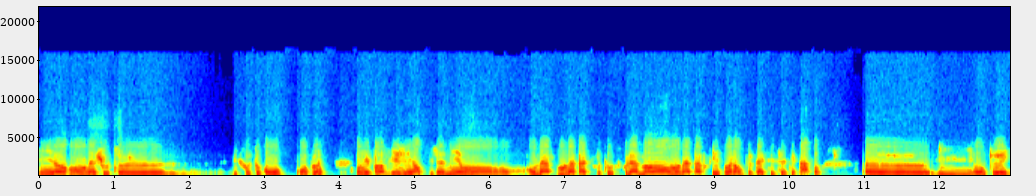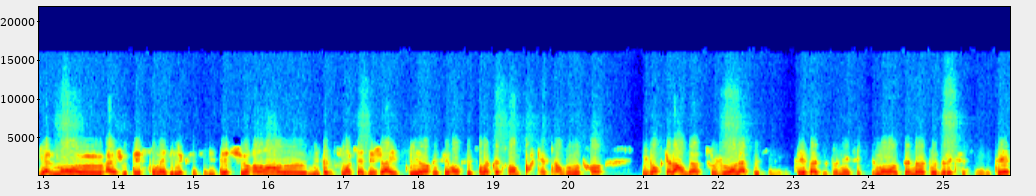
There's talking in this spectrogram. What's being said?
et euh, on ajoute euh, les photos qu'on veut. On n'est pas obligé, hein, si jamais on n'a on n'a pas de photos sous la main, on n'en a pas prise, voilà, on peut passer cette étape. et on peut également ajouter son avis de l'accessibilité sur un, un, établissement qui a déjà été référencé sur la plateforme par quelqu'un d'autre. Et dans ce cas-là, on a toujours la possibilité bah, de donner effectivement sa note de l'accessibilité,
